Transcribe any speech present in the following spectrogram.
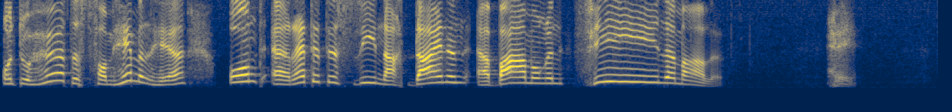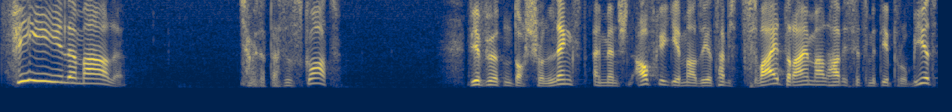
Und du hörtest vom Himmel her und errettetest sie nach deinen Erbarmungen viele Male. Hey, viele Male. Ich habe gesagt, das ist Gott. Wir würden doch schon längst einen Menschen aufgegeben. Also jetzt habe ich zwei, dreimal habe ich es jetzt mit dir probiert.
